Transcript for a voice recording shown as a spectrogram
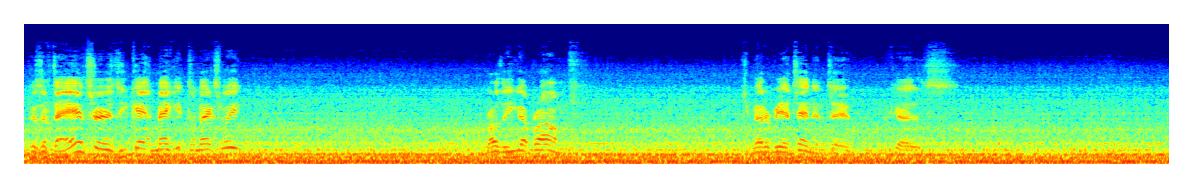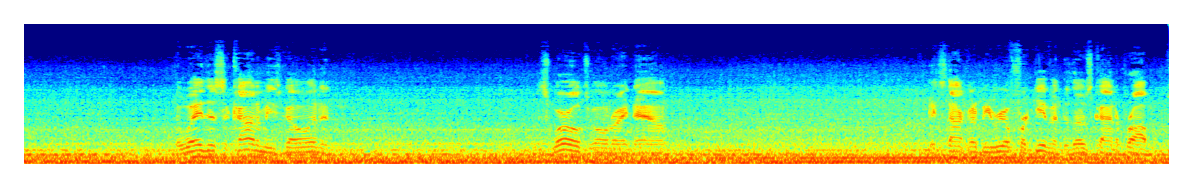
Because if the answer is you can't make it till next week, brother, you got problems. You better be attending to because the way this economy's going and this world's going right now, it's not going to be real forgiving to those kind of problems.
